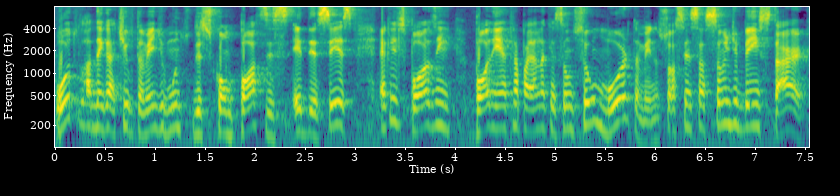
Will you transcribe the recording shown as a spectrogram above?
Outro lado negativo também de muitos desses compostos, esses EDCs, é que eles podem, podem atrapalhar na questão do seu humor também, na sua sensação de bem-estar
